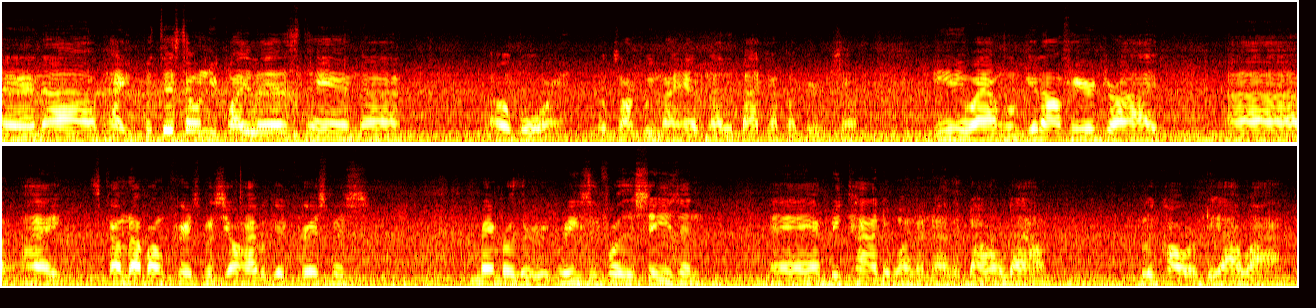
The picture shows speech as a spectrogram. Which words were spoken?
And uh, hey, put this on your playlist and. Uh, oh boy, looks like we might have another backup up here. So anyway, I'm gonna get off here and drive. Uh, hey, it's coming up on Christmas. Y'all have a good Christmas. Remember the reason for the season and be kind to one another. Donald out. Blue collar DIY.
